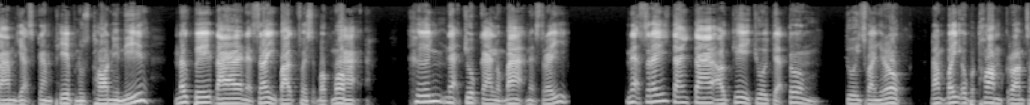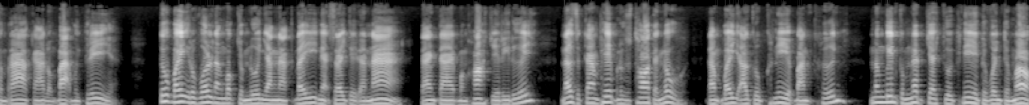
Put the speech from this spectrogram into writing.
តាមរយៈសកម្មភាពមនុស្សធម៌នានា នៅពេលដែលអ្នកស្រីបើក Facebook មកឃើញអ្នកជួបការលំបាកអ្នកស្រី អ្នកស្រីតែងតែឲ្យគេជួយតាក់ទងជួយស្វែងរក ដើម្បីឧបត្ថម្ភក្រាន់សម្រាលការលំបាកមួយគ្រាទោះបីរវល់នឹងមុខចំនួនយ៉ាងណាក្តីអ្នកស្រីទេដាណា តែងតែបង្ហោះជារឿយៗនៅសកម្មភាពមនុស្សធម៌ទាំងនោះដើម្បីឲ្យគ្រប់គ្នាបានឃើញនិងមានគំនិតចេះជួយគ្នាទៅវិញទៅមក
